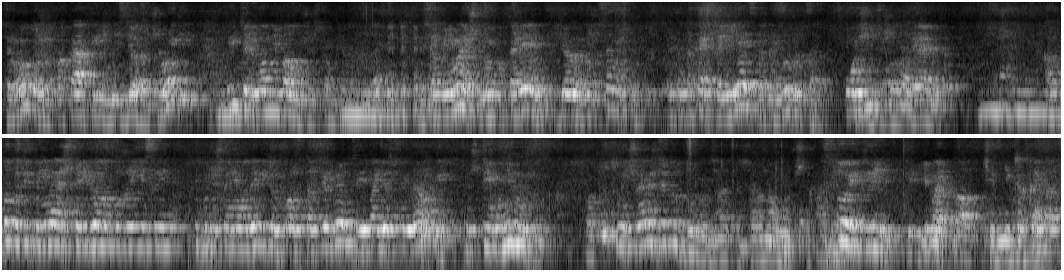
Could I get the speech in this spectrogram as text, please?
Все равно тоже, пока ты не сделаешь уроки, ты телефон не получишь с компьютера. да? То есть я понимаю, что мы повторяем, делаем то же самое, что это такая колея, из которой выбраться очень тяжело, реально. Как только ты понимаешь, что ребенок уже, если ты будешь на него давить, он просто отвернется и пойдет своей дорогой, потому что ты ему не нужен. Вот тут ты начинаешь где-то думать. Но это все равно лучше. А стоит ли перегибать палку? Чем никакая.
